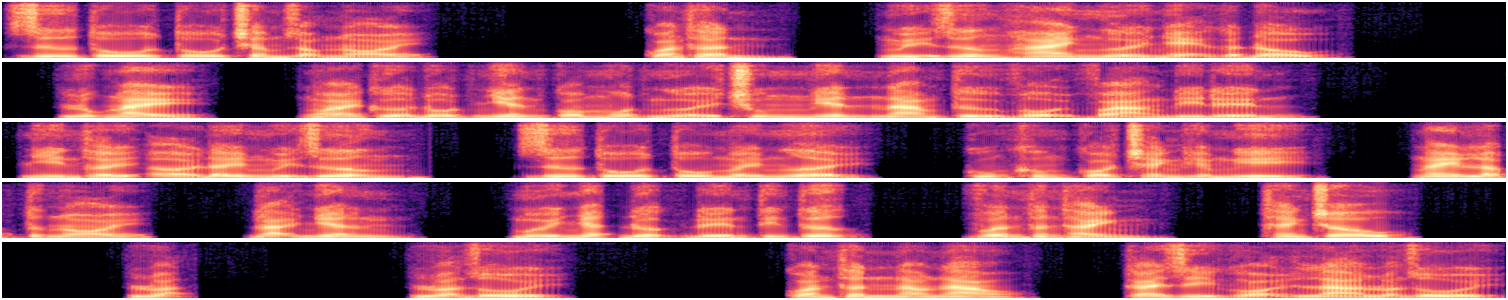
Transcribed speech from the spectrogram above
Dư tố tố trầm giọng nói, quan thần ngụy dương hai người nhẹ gật đầu lúc này ngoài cửa đột nhiên có một người trung niên nam tử vội vàng đi đến nhìn thấy ở đây ngụy dương dư tố tố mấy người cũng không có tránh hiểm nghi ngay lập tức nói đại nhân mới nhất được đến tin tức vân thân thành thanh châu loạn loạn rồi quan thần nao nao cái gì gọi là loạn rồi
